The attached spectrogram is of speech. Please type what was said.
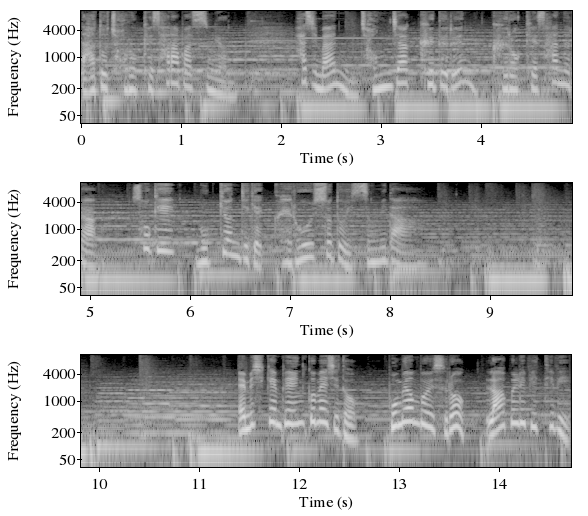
나도 저렇게 살아봤으면. 하지만 정작 그들은 그렇게 사느라 속이 못 견디게 괴로울 수도 있습니다. MC 캠페인 꿈의 지도 보면 볼수록 lovely BTV,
